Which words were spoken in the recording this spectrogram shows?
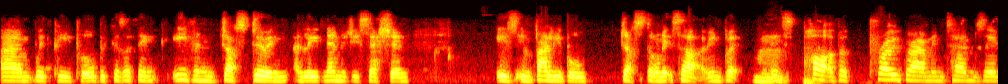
um, with people because I think even just doing a leading energy session is invaluable just on its own, but Mm. it's part of a program in terms of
